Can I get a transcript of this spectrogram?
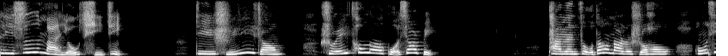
丽丝漫游奇境第十一章：谁偷了果馅饼？他们走到那儿的时候，红心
